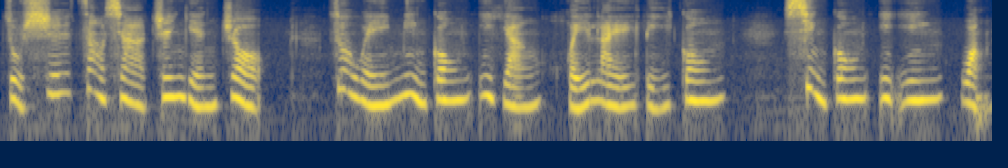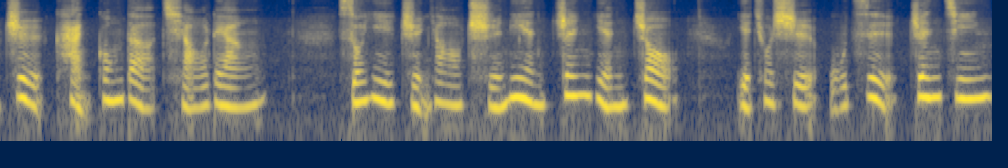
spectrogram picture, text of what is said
祖师造下真言咒，作为命宫一阳回来离宫。性功一因往至坎宫的桥梁，所以只要持念真言咒，也就是无字真经，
